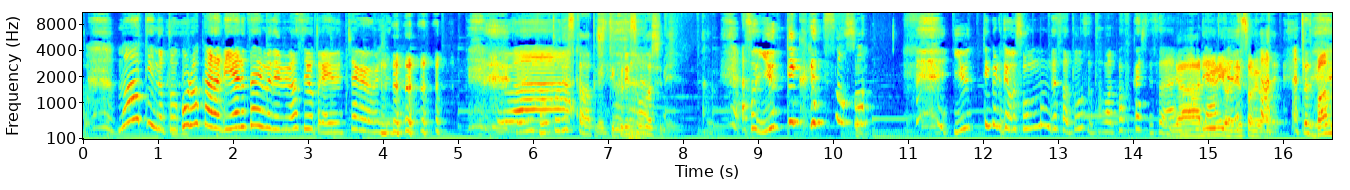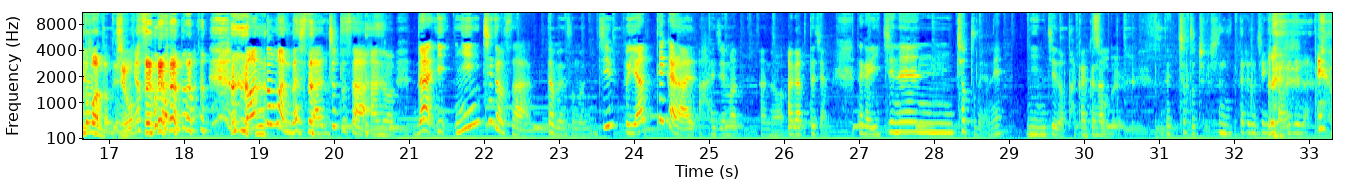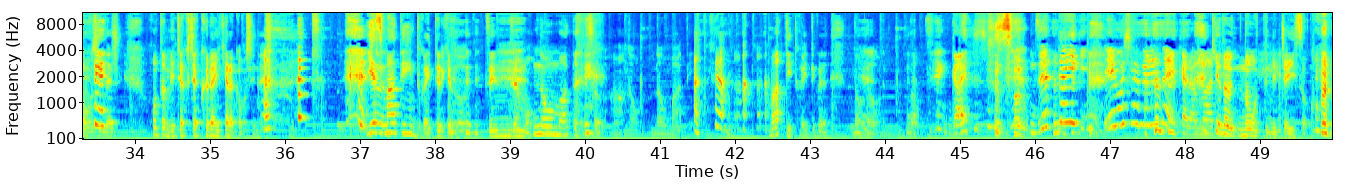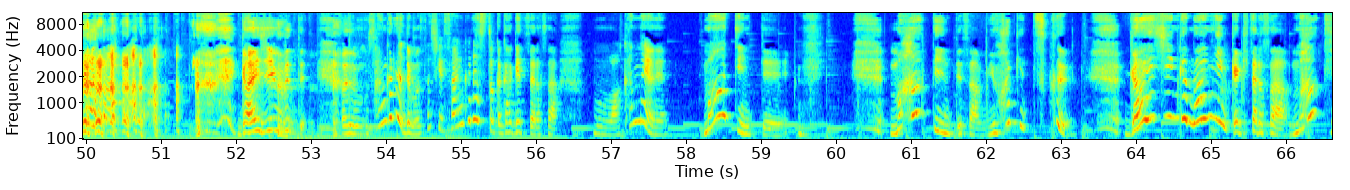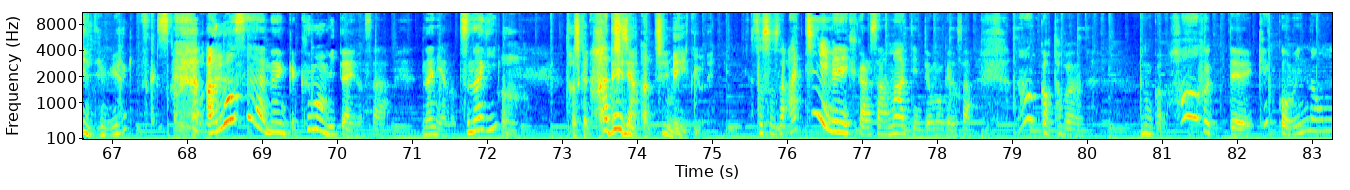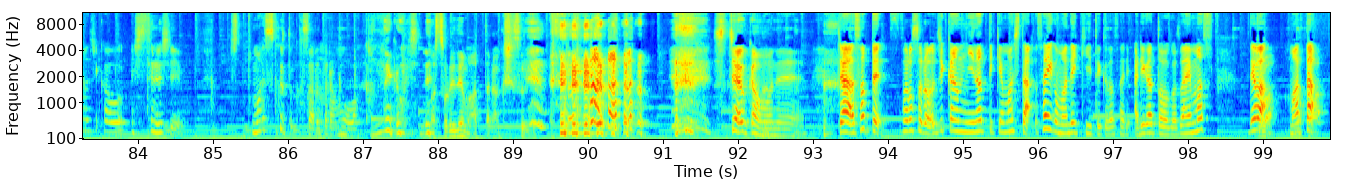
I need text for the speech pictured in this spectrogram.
ーティンのところからリアルタイムで見ますよとか言っちゃうかもしれない。う えわー本当ですか？とか言ってくれそうだしね、あそう言ってくれそう。そう 言ってくれでもそんなんでさどうするタバコふかしてさいやーあり得るよねそれはね。だってバンドマンなんでしょ？バンドマンだしさ ちょっとさあのだい認知度さ多分その「ジップやってから始まっあの上がったじゃん。だから1年ちょっとだよね。認知度高くなって。ね。でちょっと調子乗ってる時期かもしれない。かもしれないし。本当はめちゃくちゃ暗いキャラかもしれないし。 Yes マーティンとか言ってるけど全然もう。 No マーティン。そうあマーティンとか言ってくれない。 No no ノ外ー そう。人絶対英語喋れないから まあけど No ってめっちゃ言いそう。外人ぶって。あでもサングラスでも確かにサングラスとかかけてたらさもう分かんないよね。マーティンってマーティンってさ見分けつく？外人が何人か来たらさマーティンって見分けつく？疲れたもんね。あのさなんか雲みたいなさ何あのつなぎ？うん、確かに。派手じゃん。あっちに目いくよね。そうそうそう。あっちに目行くからさマーティンって思うけどさなんか多分なんかハーフって結構みんな同じ顔してるしちょっとマスクとかされたらもう分かんないかもしれない。まあそれでもあったら握手するよ。しちゃうかもね。じゃあさてそろそろお時間になってきました。最後まで聞いてくださりありがとうございます。ではまた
